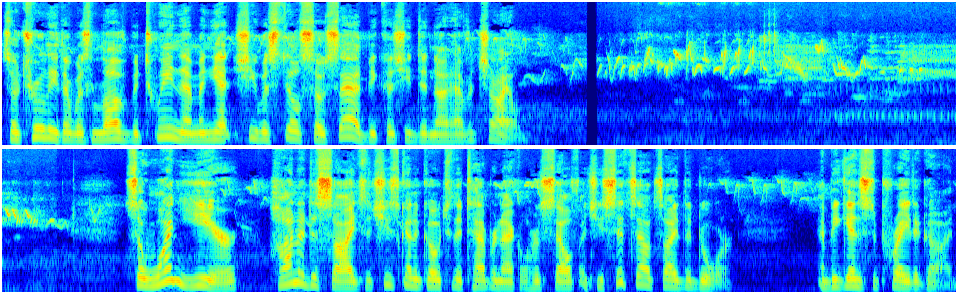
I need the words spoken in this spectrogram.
So truly there was love between them, and yet she was still so sad because she did not have a child. So one year, Hannah decides that she's going to go to the tabernacle herself, and she sits outside the door and begins to pray to God.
